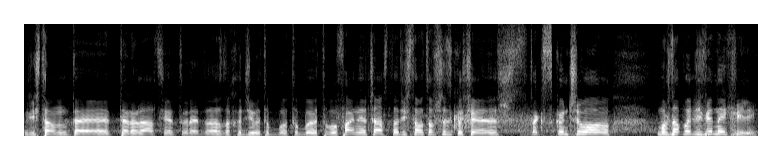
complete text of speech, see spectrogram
gdzieś tam te, te relacje, które do nas dochodziły, to, było, to, były, to był fajny czas, no gdzieś tam to wszystko się tak skończyło, można powiedzieć, w jednej chwili.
